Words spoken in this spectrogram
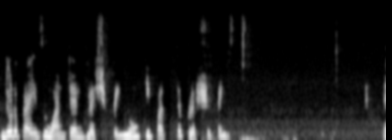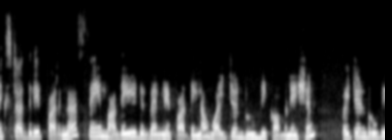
இதோட price one ten plus shipping நூற்றி பத்து ப்ளஸ் ஷிப்பிங் நெக்ஸ்ட் அதிலே பாருங்கள் சேம் அதே டிசைன்லேயே பார்த்தீங்கன்னா white and ruby combination white and ruby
